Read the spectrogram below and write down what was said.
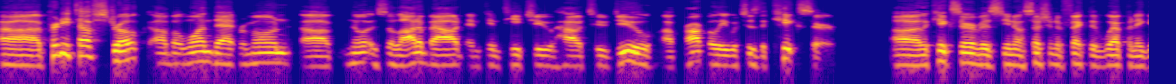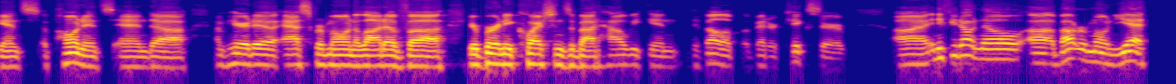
uh, pretty tough stroke, uh, but one that Ramon uh, knows a lot about and can teach you how to do uh, properly, which is the kick serve. Uh, the kick serve is, you know, such an effective weapon against opponents, and uh, I'm here to ask Ramon a lot of your burning questions about how we can develop a better kick serve. and if you don't know about Ramon yet,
